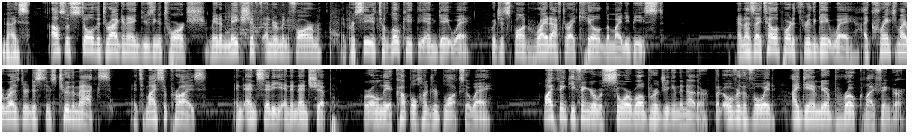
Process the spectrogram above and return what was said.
Nice. I also stole the dragon egg using a torch, made a makeshift enderman farm, and proceeded to locate the end gateway, which had spawned right after I killed the mighty beast. And as I teleported through the gateway, I cranked my render distance to the max, and to my surprise, an end city and an end ship were only a couple hundred blocks away. My pinky finger was sore while bridging in the nether, but over the void, I damn near broke my finger.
